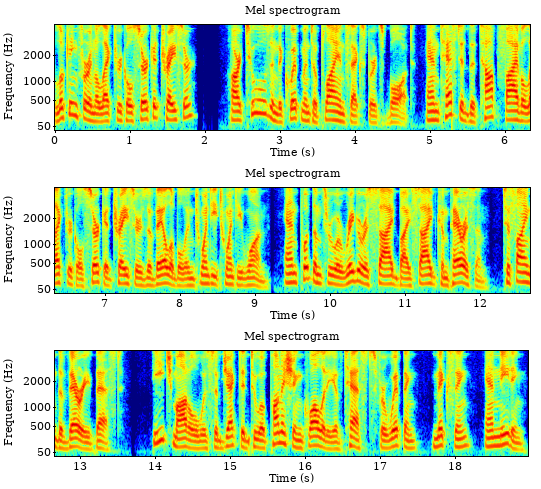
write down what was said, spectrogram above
Looking for an electrical circuit tracer? Our tools and equipment appliance experts bought and tested the top 5 electrical circuit tracers available in 2021 and put them through a rigorous side-by-side comparison to find the very best. Each model was subjected to a punishing quality of tests for whipping, mixing, and kneading.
